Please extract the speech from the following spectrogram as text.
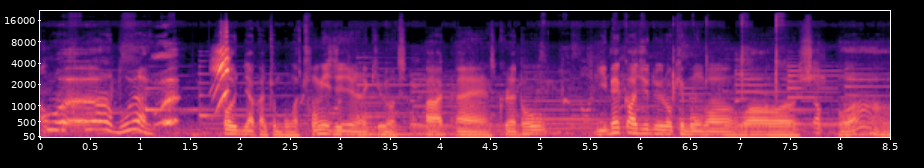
우와 뭐야 어, 약간 좀 뭔가 종이지질 느낌이 왔어. 아, 네, 그래도 200까지도 이렇게 뭔가 와, 샵, 와.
